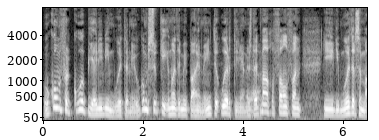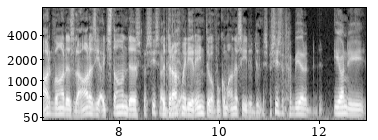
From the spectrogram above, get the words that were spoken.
Hoekom verkoop jy nie die motor nie? Hoekom soek jy iemand om die paemente oor te neem? Is Ja. dit maar 'n geval van die die motor se markwaarde is laer as die uitstaande bedrag gebeur. met die rente of hoekom anders jy dit doen? Dis presies wat gebeur. Ian die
